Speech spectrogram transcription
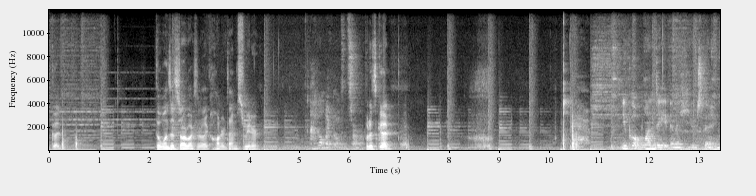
It's good. The ones at Starbucks are like 100 times sweeter, I don't like those at Starbucks. but it's good. You put one date in a huge thing.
